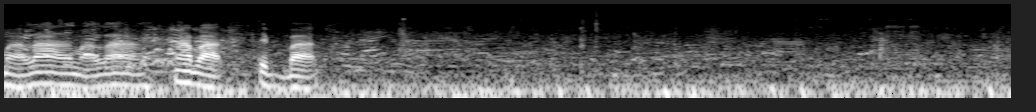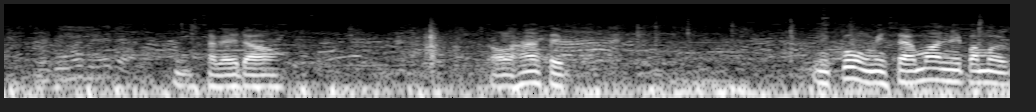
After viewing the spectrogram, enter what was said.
หมาล่าหมาล่าห้าบาทสิบบาท ทะเลดองกล่องละห้าสิบมีกุ้ง มีแซลมอน มีปลาหมึก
